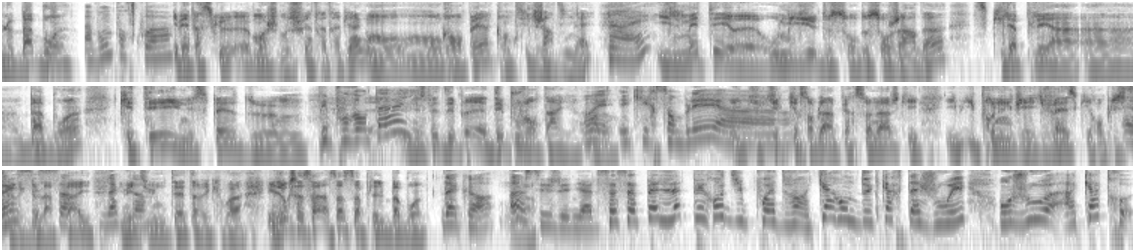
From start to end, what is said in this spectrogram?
Le babouin. Ah bon, pourquoi? Eh bien parce que euh, moi je me souviens très très bien que mon, mon grand-père quand il jardinait, Ouais. il mettait euh, au milieu de son de son jardin ce qu'il appelait un, un babouin, qui était une espèce de D'épouvantail une espèce d'ép- d'épouvantail. Ouais, et qui ressemblait Et à. qui, qui- qui ressemblait à un personnage qui il, il prenait une vieille veste qui remplissait avec de la ça, paille, il mettait une tête avec voilà. Et donc ça ça ça, s'appelait le babouin. D'accord. Ah, c'est génial. Ça s'appelle l'apéro du poids de vin. 42 cartes à jouer. On joue à 4,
